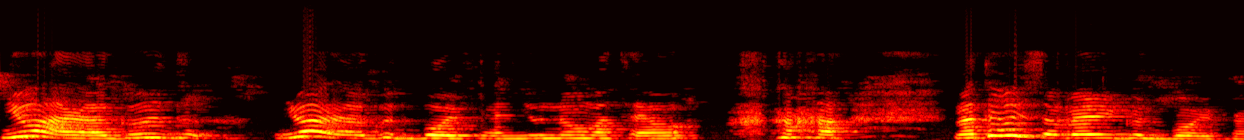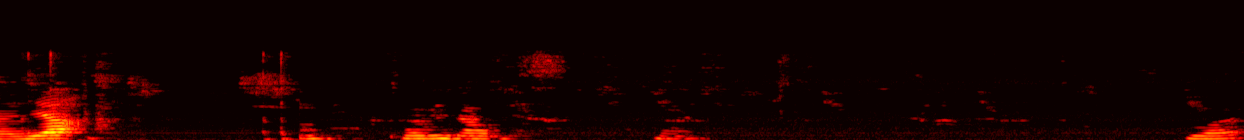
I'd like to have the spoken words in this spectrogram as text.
You are a good, you are a good boyfriend, you know, Matteo. Matteo is a very good boyfriend, yeah. That was nice. What?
